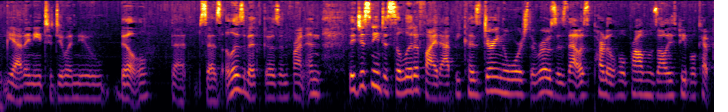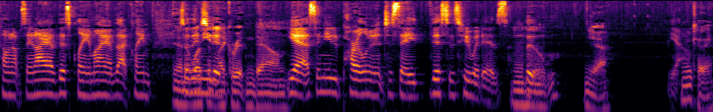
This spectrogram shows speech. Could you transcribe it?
throne. yeah they need to do a new bill that says elizabeth goes in front and they just need to solidify that because during the wars of the roses that was part of the whole problem was all these people kept coming up saying i have this claim i have that claim And so it they wasn't needed like written down. yes they needed parliament to say this is who it is. Mm-hmm. boom Yeah. yeah Okay.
